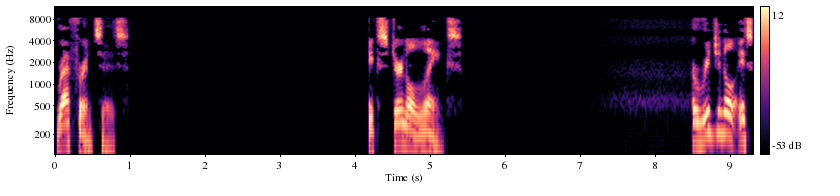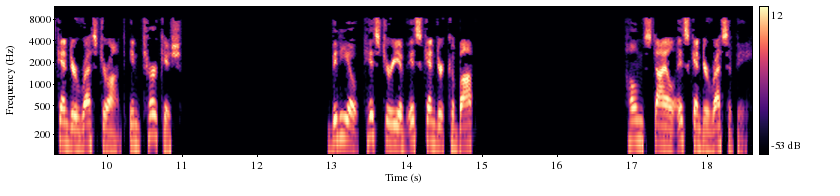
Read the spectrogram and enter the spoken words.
References. External links. Original Iskender restaurant, in Turkish. Video, History of Iskender kebab. Home-style Iskender recipe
